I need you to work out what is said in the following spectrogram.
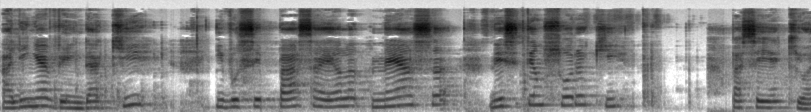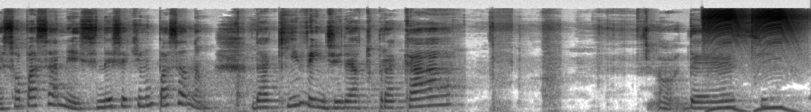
A linha vem daqui e você passa ela nessa nesse tensor aqui. Passei aqui, ó. É só passar nesse. Nesse aqui não passa, não. Daqui vem direto pra cá. Ó, desce.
